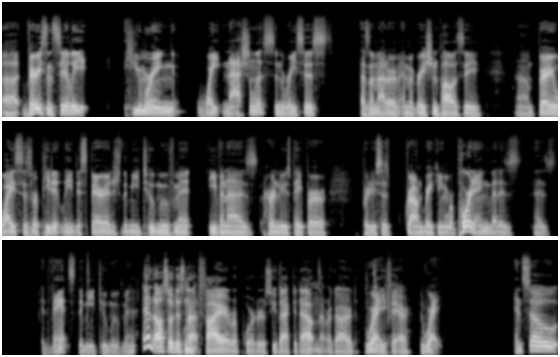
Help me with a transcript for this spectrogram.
uh, very sincerely humoring white nationalists and racists as a matter of immigration policy. Um, Bari Weiss has repeatedly disparaged the Me Too movement, even as her newspaper produces groundbreaking reporting that is has advanced the Me Too movement. and also does not fire reporters who've acted out in that regard. To be Right. fair, Right. And so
